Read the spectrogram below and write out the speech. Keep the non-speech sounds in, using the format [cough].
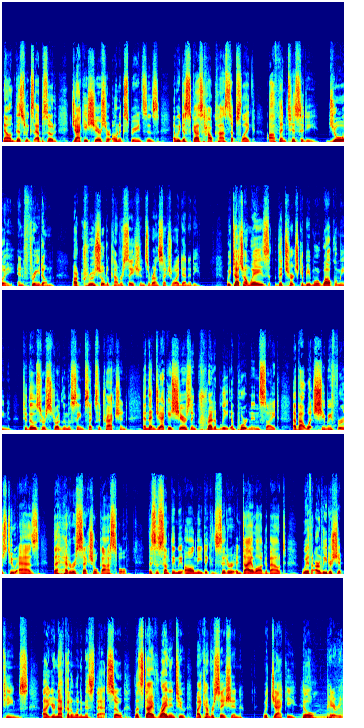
Now, in this week's episode, Jackie shares her own experiences, and we discuss how concepts like authenticity, joy, and freedom are crucial to conversations around sexual identity. We touch on ways the church can be more welcoming to those who are struggling with same sex attraction. And then Jackie shares incredibly important insight about what she refers to as the heterosexual gospel this is something we all need to consider and dialogue about with our leadership teams. Uh, you're not going to want to miss that. So let's dive right into my conversation with Jackie Hill Perry.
